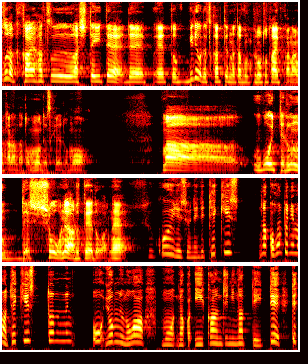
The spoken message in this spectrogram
そらく開発はしていて、で、えっと、ビデオで使ってるのは多分プロトタイプかなんかなんだと思うんですけれども、まあ、動いてるんでしょうね、ある程度はね。すごいですよね。で、テキスト、なんか本当にまあテキストを読むのはもうなんかいい感じになっていて、で、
